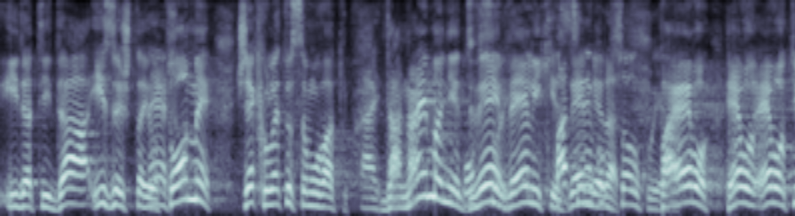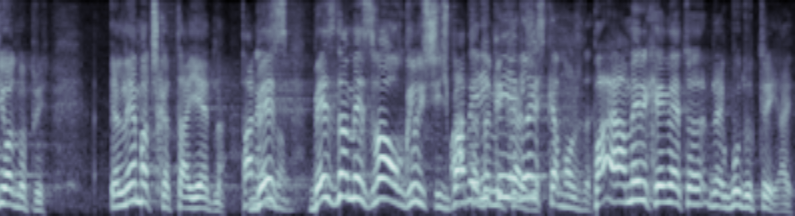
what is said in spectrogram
i da ti da izveštaj o Neško. tome, čekaj, uletao sam u vatru, Ajde. da najmanje dve Opsuj. velike Baci zemlje... rade. Pa evo, evo, evo ti odmah pri... Jel Nemačka ta jedna? Pa ne bez, znam. bez da me zvao Glišić, bata da Amerika mi i kaže. Engleska možda. Pa Amerika i Engleska, to nek budu tri, ajde.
